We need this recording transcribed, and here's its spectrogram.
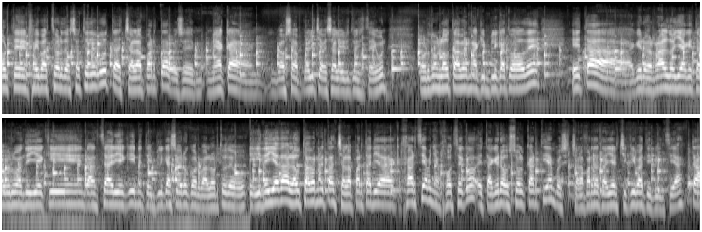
aurten jai batzorde osatu dugu eta txalaparta pues, eh, meaka gauza politxa bezala irutu zitzaigun. Orduan lau tabernak implikatu daude eta gero erraldoiak eta buru handiekin, dantzariekin eta implikazio orokor ba, lortu dugu. Ideia da lau tabernetan txalapartariak jartzea, baina jotzeko eta gero auzo elkartian pues, txalaparta tailer txiki bat ipintzea. Eta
